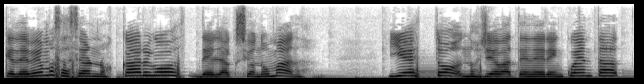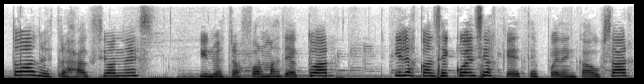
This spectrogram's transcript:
que debemos hacernos cargo de la acción humana y esto nos lleva a tener en cuenta todas nuestras acciones y nuestras formas de actuar y las consecuencias que éste pueden causar,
